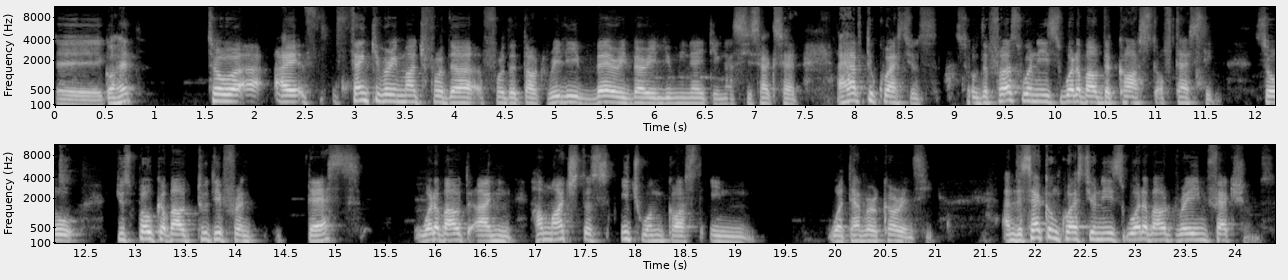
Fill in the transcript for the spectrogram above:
go ahead. So uh, I thank you very much for the for the talk. Really, very very illuminating, as Isaac said. I have two questions. So the first one is, what about the cost of testing? So you spoke about two different tests. What about? I mean, how much does each one cost in whatever currency? And the second question is, what about reinfections?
